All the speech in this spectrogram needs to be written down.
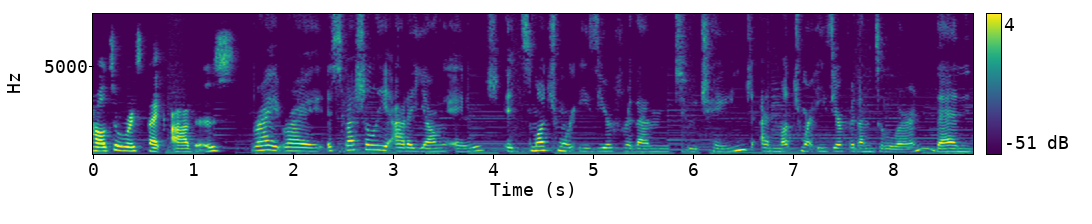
how to respect others. Right, right. Especially at a young age, it's much more easier for them to change and much more easier for them to learn than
